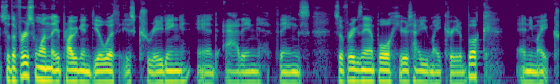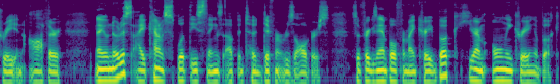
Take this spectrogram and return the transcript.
So the first one that you're probably going to deal with is creating and adding things. So for example, here's how you might create a book and you might create an author. Now you'll notice I kind of split these things up into different resolvers. So for example, for my create book, here I'm only creating a book.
